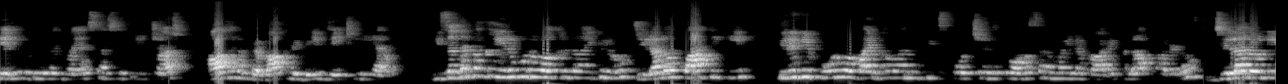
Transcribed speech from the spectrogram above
Nellore rural YSRCP incharge Adala Prabhakar Reddy భేటీ అయ్యారు. ఈ సందర్భంగా ఇరువురు అగ్ర నాయకులు జిల్లాలో పార్టీకి తిరిగి పూర్వ వైభవాన్ని తీసుకువచ్చేందుకు అవసరమైన కార్యకలాపాలను జిల్లాలోని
